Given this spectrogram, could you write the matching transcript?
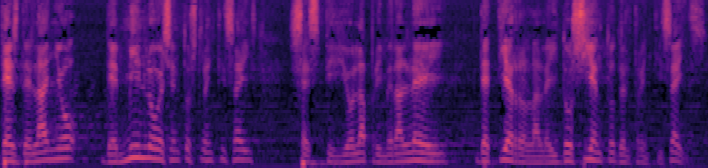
Desde el año de 1936 se expidió la primera ley de tierra, la ley 200 del 36.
